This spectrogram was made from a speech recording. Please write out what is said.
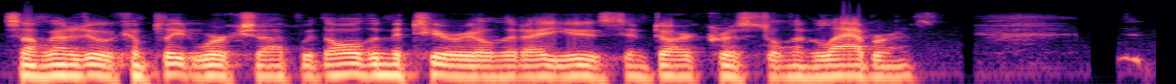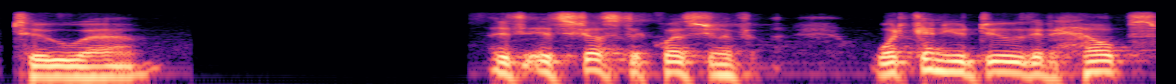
So I'm going to do a complete workshop with all the material that I used in Dark Crystal and Labyrinth to uh, it's, it's just a question of what can you do that helps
